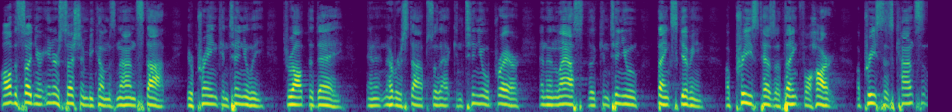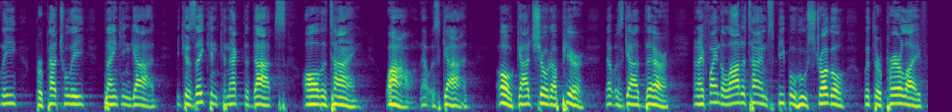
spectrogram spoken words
All of a sudden, your intercession becomes nonstop. You're praying continually throughout the day, and it never stops. So, that continual prayer. And then, last, the continual thanksgiving. A priest has a thankful heart. A priest is constantly, perpetually thanking God because they can connect the dots all the time. Wow, that was God. Oh, God showed up here. That was God there. And I find a lot of times people who struggle with their prayer life,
